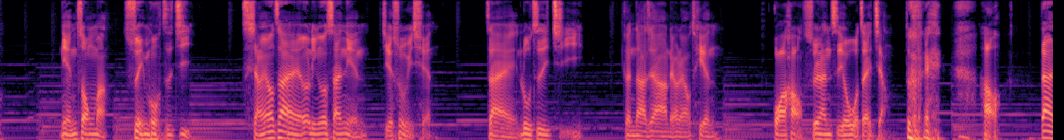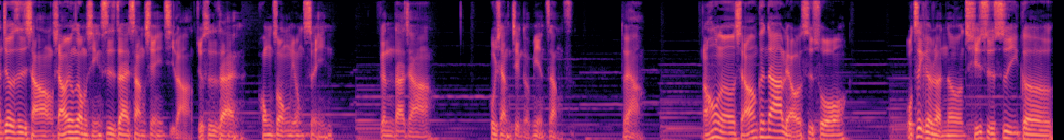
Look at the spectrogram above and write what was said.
年终嘛，岁末之际，想要在二零二三年结束以前再录制一集，跟大家聊聊天。挂号，虽然只有我在讲。对，好，当然就是想想要用这种形式再上线一集啦，就是在空中用声音跟大家互相见个面这样子。对啊，然后呢，想要跟大家聊的是说，我这个人呢，其实是一个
